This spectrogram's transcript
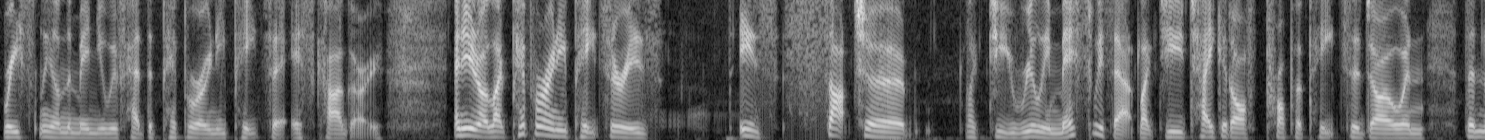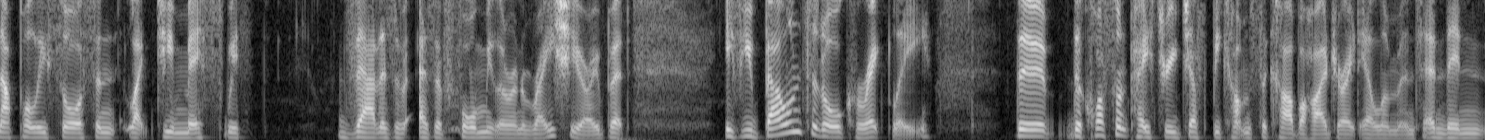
recently on the menu, we've had the pepperoni pizza escargot. And you know, like pepperoni pizza is is such a like do you really mess with that? Like do you take it off proper pizza dough and the Napoli sauce and like do you mess with that as a as a formula and a ratio? But if you balance it all correctly, the the croissant pastry just becomes the carbohydrate element, and then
